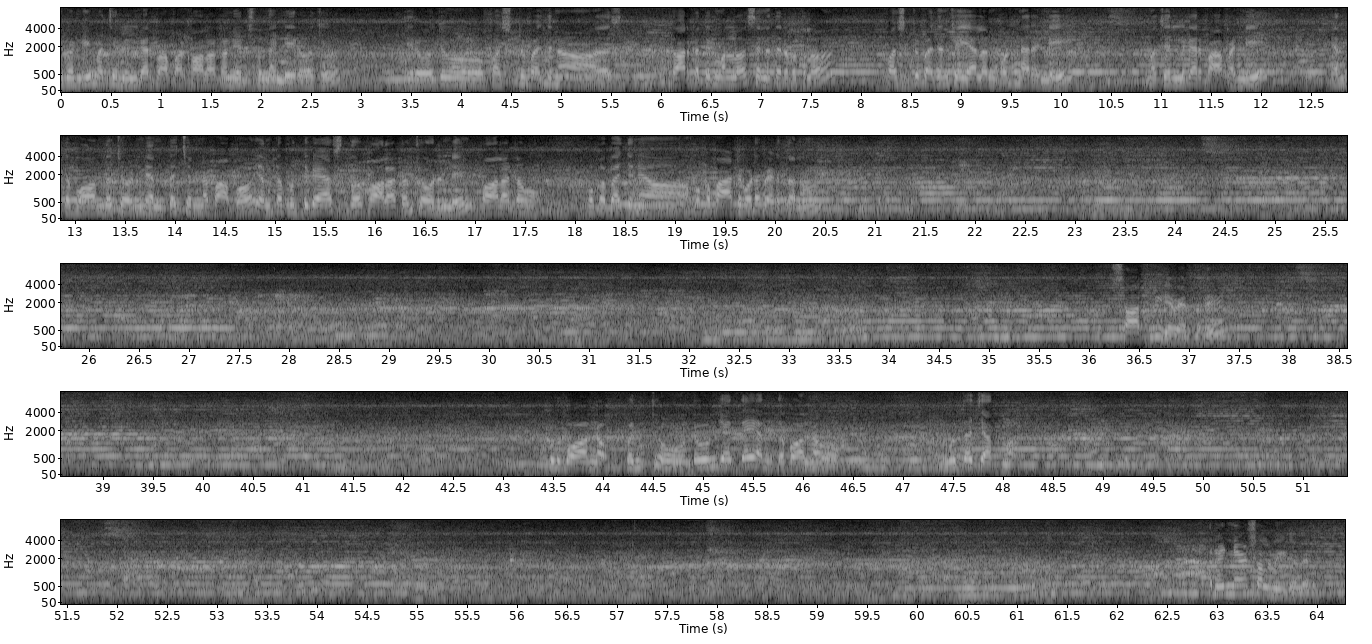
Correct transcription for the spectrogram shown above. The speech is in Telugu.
ఇదిగోండి మా చెల్లెలు గారి పాప కోలాటం నేర్చుకుందండి ఈరోజు. ఈరోజు ఫస్ట్ భజన ద్వారకా తిరుమలలో చిన్న తిరుపతిలో ఫస్ట్ భజన చేయాలనుకుంటున్నారండి. మా చెల్లెలు గారి పాప అండి. ఎంత బాగుందో చూడండి. ఎంత చిన్న పాప ఎంత ముద్దుగా వేస్తుందో కోలాటం చూడండి. కోలాటం ఒక భజన ఒక పాట కూడా పెడతాను. షార్ట్ వీడియో పెడుతుంది ఇప్పుడు బాగున్నావు కొంచెం డూమ్ చేస్తే ఎంత బాగున్నావు ముద్దొచ్చేస్తున్నావు రెండు నిమిషాలు వీడియో పెడతాం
